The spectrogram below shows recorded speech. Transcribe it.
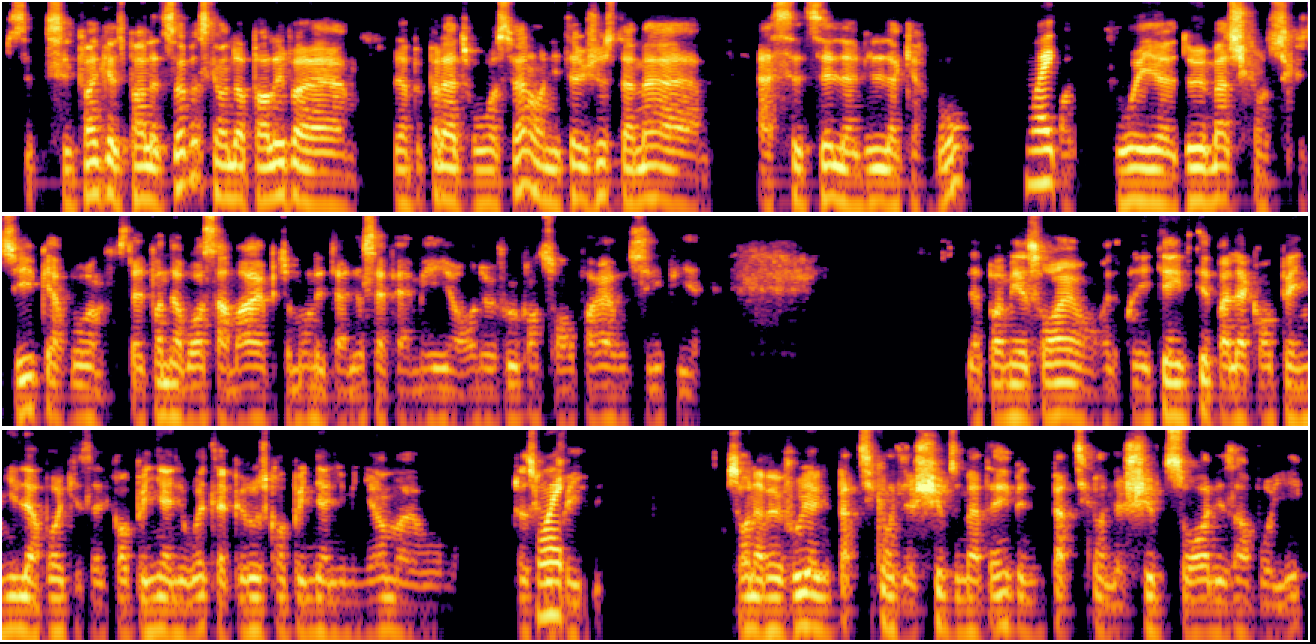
c'est le fun que tu parles de ça parce qu'on a parlé euh, il y a à peu près trois semaines. On était justement à, à Sept-Îles, la ville de Carbo. Oui. On a joué euh, deux matchs consécutifs. Carbo, c'était le fun d'avoir sa mère, puis tout le monde était là, sa famille. On a joué contre son frère aussi. Puis euh, le premier soir, on, a été invité par la compagnie là-bas, qui est la compagnie Alouette, la plus grosse compagnie d'aluminium euh, au- presque au pays. Puis on avait joué une partie contre le chiffre du matin, puis une partie contre le chiffre du soir des employés.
